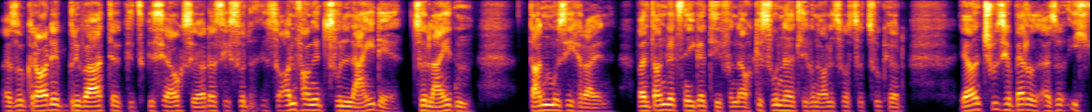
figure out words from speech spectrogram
also gerade privat ist ja auch so, ja, dass ich so, so anfange zu leide, zu leiden. Dann muss ich rein, weil dann wird's negativ und auch gesundheitlich und alles, was dazugehört. Ja, und choose your battle. Also ich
